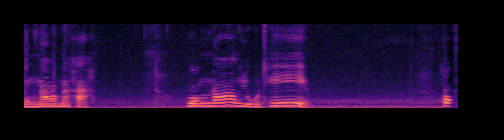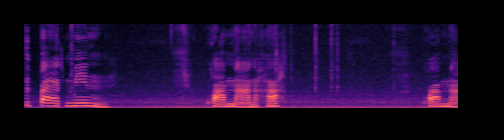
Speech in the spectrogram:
วงนอกนะคะ วงนอกอยู่ที่ 68 มิล ความหนานะคะ ความหนา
